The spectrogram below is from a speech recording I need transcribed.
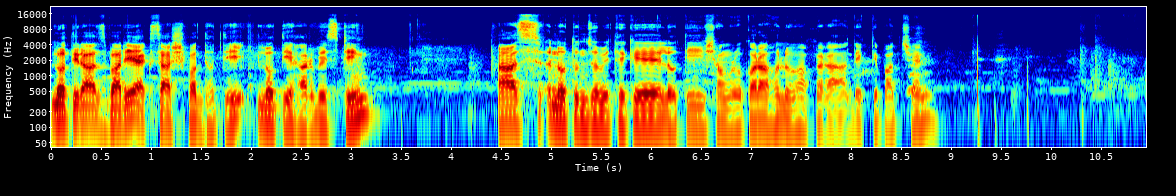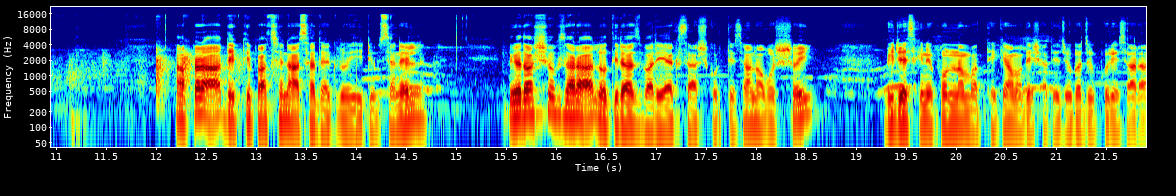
লতি রাজবাড়ি এক চাষ পদ্ধতি, লতি হারভেস্টিং। আজ নতুন জমি থেকে লতি সংগ্রহ করা হলো, আপনারা দেখতে পাচ্ছেন। আপনারা দেখতে পাচ্ছেন আসাদ অ্যাগ্রো ইউটিউব চ্যানেল। প্রিয় দর্শক, যারা লতি রাজবাড়ি এক চাষ করতে চান, অবশ্যই ভিডিও স্ক্রিনে ফোন নাম্বার থেকে আমাদের সাথে যোগাযোগ করে চারা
